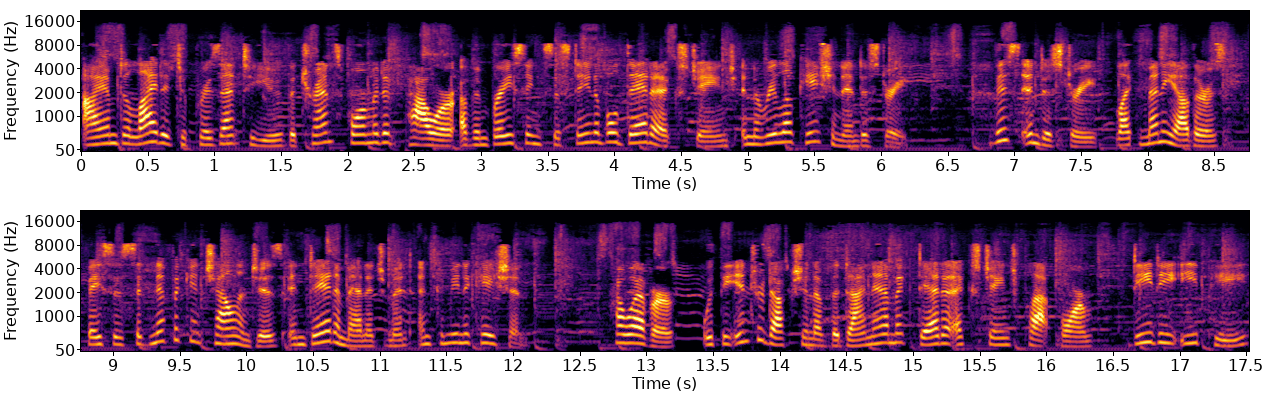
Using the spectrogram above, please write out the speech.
I am delighted to present to you the transformative power of embracing sustainable data exchange in the relocation industry. This industry, like many others, faces significant challenges in data management and communication. However, with the introduction of the Dynamic Data Exchange Platform, DDEP,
